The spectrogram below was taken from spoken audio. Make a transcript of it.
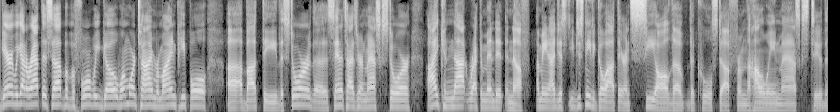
Gary, we got to wrap this up, but before we go, one more time, remind people uh, about the the store, the sanitizer and mask store. I cannot recommend it enough. I mean, I just you just need to go out there and see all the the cool stuff from the Halloween masks to the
